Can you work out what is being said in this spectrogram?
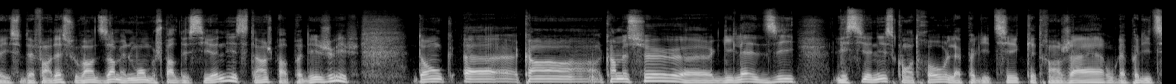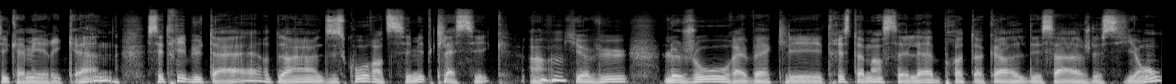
il se défendait souvent en disant, mais moi, moi je parle des sionistes, hein, je parle pas des juifs. Donc, euh, quand, quand M. Euh, Guillet dit les sionistes contrôlent la politique étrangère ou la politique américaine, c'est tributaire d'un discours antisémite classique hein, mm-hmm. qui a vu le jour avec les tristement célèbres protocoles des sages de Sion,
